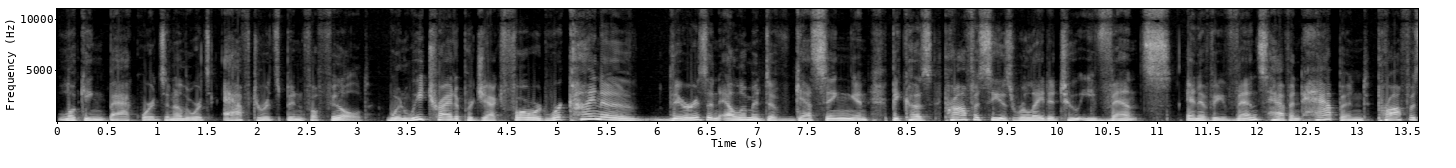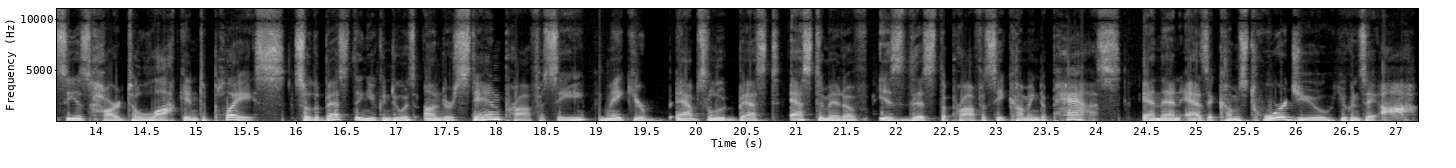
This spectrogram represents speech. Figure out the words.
looking backwards. In other words, after it's been fulfilled. When we try to project forward, we're kind of, there is an element of guessing, and because prophecy is related to events. And if events haven't happened, prophecy is hard to lock into place. So the best thing you can do is understand prophecy, make your absolute best estimate of is this the prophecy coming to pass? And then as it comes towards you, you can say, ah,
